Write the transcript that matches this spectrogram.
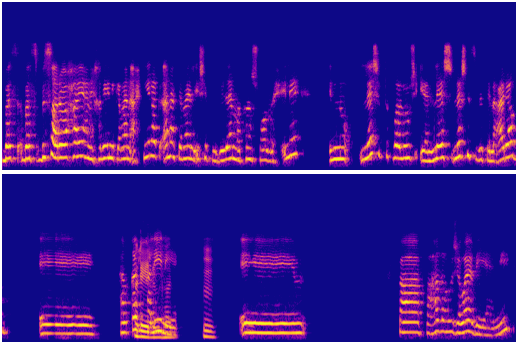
بس بس بصراحة يعني خليني كمان أحكي لك أنا كمان الإشي في البداية ما كانش واضح إلي إنه ليش بتقبلوش يعني ليش ليش نسبة العرب إيه هالقد قليلة إيه فهذا هو جوابي يعني.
